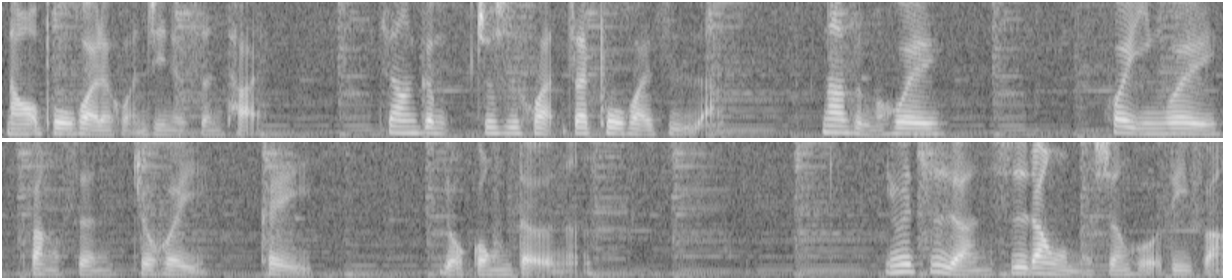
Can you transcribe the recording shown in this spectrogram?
然后破坏了环境的生态，这样更就是坏在破坏自然。那怎么会会因为放生就会可以有功德呢？因为自然是让我们生活的地方，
